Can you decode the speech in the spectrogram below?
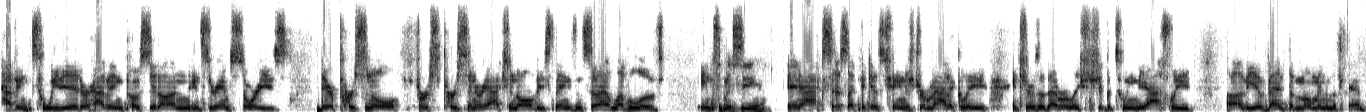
having tweeted or having posted on Instagram stories their personal first person reaction to all these things, and so that level of intimacy and access, I think, has changed dramatically in terms of that relationship between the athlete, uh, the event, the moment, and the fan.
